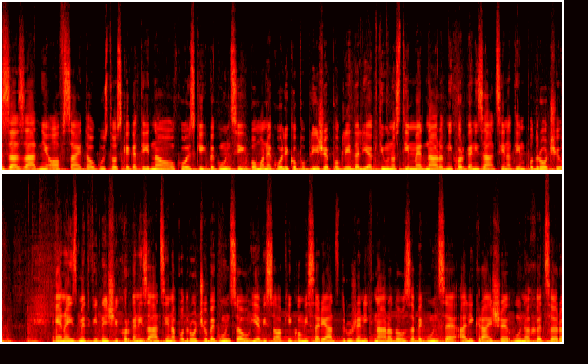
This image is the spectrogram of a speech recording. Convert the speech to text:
Za zadnji offside avgustovskega tedna o okoljskih beguncih bomo nekoliko pobliže pogledali aktivnosti mednarodnih organizacij na tem področju. Ena izmed vidnejših organizacij na področju beguncev je Visoki komisarjat Združenih narodov za begunce ali krajše UNHCR,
